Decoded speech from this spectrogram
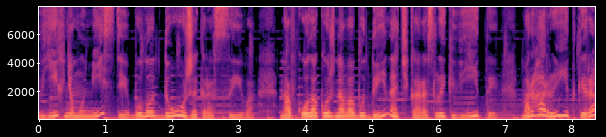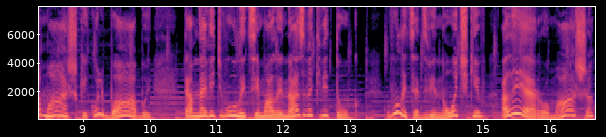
В їхньому місті було дуже красиво. Навколо кожного будиночка росли квіти, маргаритки, ромашки, кульбаби. Там навіть вулиці мали назви квіток. Вулиця дзвіночків, алея ромашок,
